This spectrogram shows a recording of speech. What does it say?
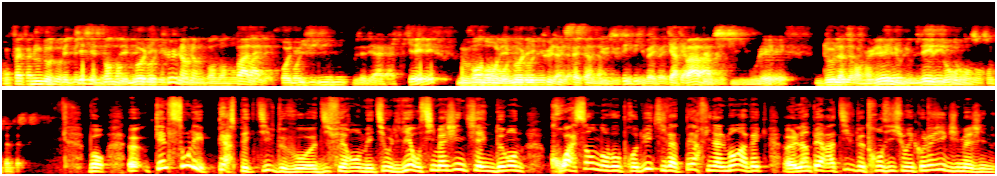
En fait, nous, notre métier, c'est de vendre des molécules. Hein. Nous ne vendons pas les produits finis que vous allez appliquer. Nous vendons les molécules à cette industrie qui va être capable, si vous voulez, de la formuler. Nous l'aidons dans son contexte. Bon, euh, quelles sont les perspectives de vos différents métiers, Olivier? On s'imagine qu'il y a une demande croissante dans vos produits qui va de pair finalement avec euh, l'impératif de transition écologique, j'imagine.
